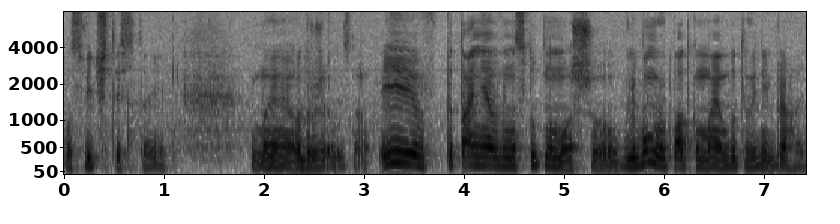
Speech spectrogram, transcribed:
освідчитись та і і ми одружились. знову. І питання в наступному, що в будь-якому випадку маємо бути в одній бригаді.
